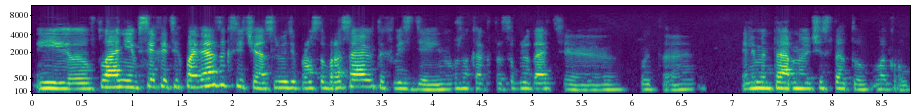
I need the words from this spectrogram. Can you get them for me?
И э, в плане всех этих повязок сейчас люди просто бросают их везде, и нужно как-то соблюдать э, какую-то элементарную чистоту вокруг.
